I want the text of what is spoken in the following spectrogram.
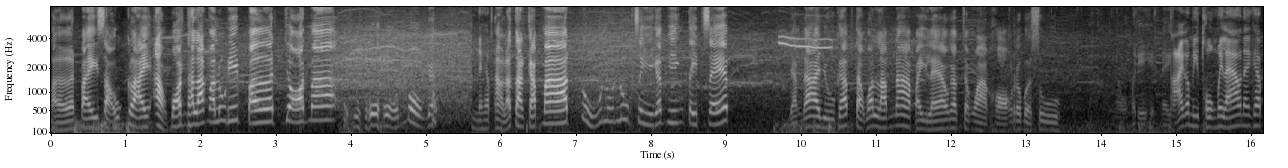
เปิดไปเสาไกลอ้าวบอลทะลักมาลูกนี้ เปิดยอดมา โอ้โหโหนโมงครับนะครับอ้าวแล้วตัดกลับมาโอ้โหลุ้นลูก 4 ครับยิงติดเซฟ ยังได้อยู่ครับ แต่ว่าล้ำหน้าไปแล้วครับจังหวะของโรเบิร์ตซูเราไม่ได้เห็นในท้ายก็มีธงไปแล้วนะครับ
